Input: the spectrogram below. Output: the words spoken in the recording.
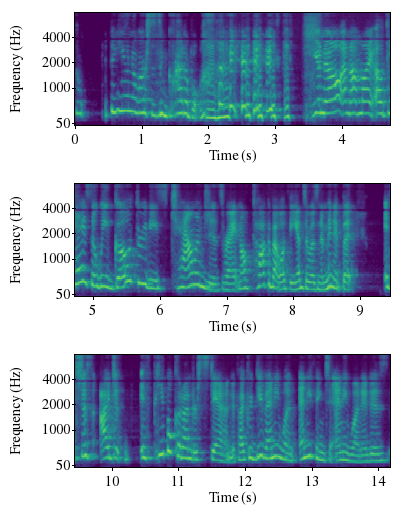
the universe is incredible. Mm-hmm. you know, and I'm like, okay, so we go through these challenges, right? And I'll talk about what the answer was in a minute, but it's just, I just, if people could understand, if I could give anyone anything to anyone, it is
